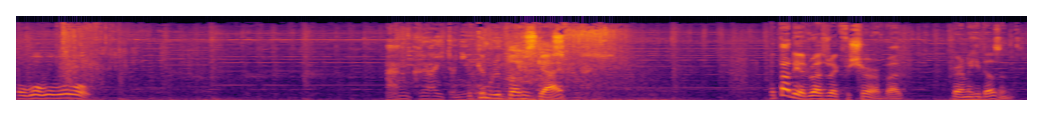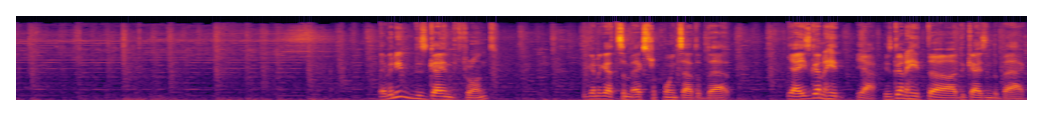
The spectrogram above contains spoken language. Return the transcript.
Oh, whoa, whoa, whoa, whoa. He couldn't replay his guy. I thought he had resurrect for sure, but apparently he doesn't. Yeah, we need this guy in the front. We're gonna get some extra points out of that. Yeah, he's gonna hit. Yeah, he's gonna hit the the guys in the back.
